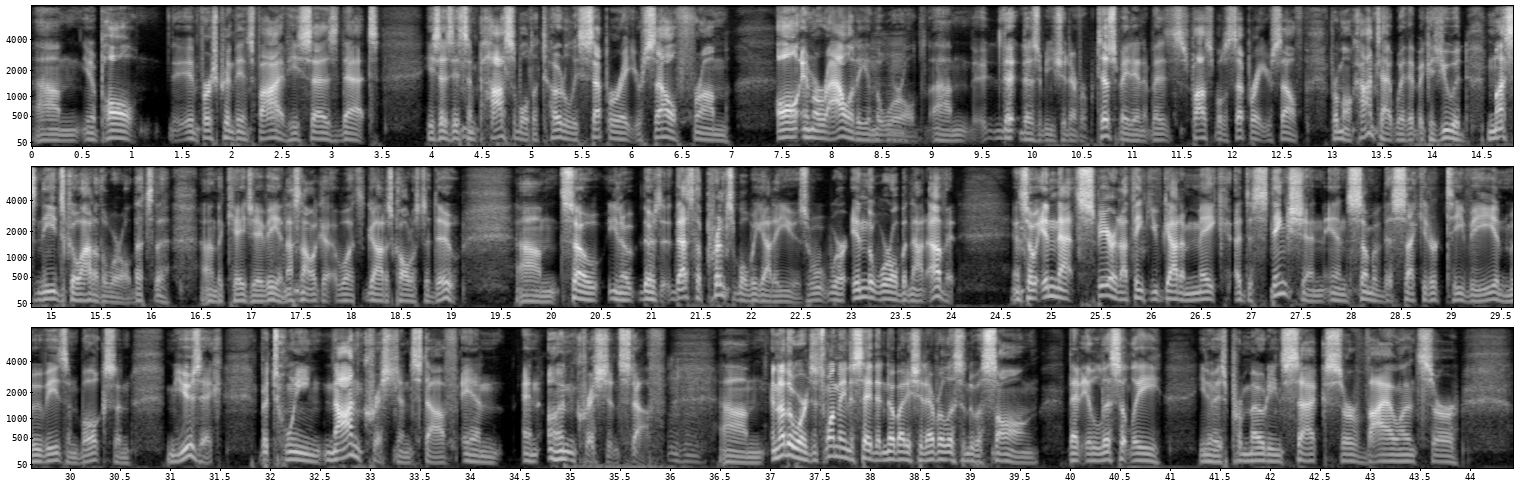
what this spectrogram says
Um, you know, Paul in 1 Corinthians 5, he says that he says it's impossible to totally separate yourself from all immorality in the world. Um, that doesn't mean you should ever participate in it, but it's possible to separate yourself from all contact with it because you would must needs go out of the world. That's the uh, the KJV, and that's not what God, what God has called us to do. Um, so you know, there's that's the principle we got to use. We're in the world, but not of it. And so, in that spirit, I think you've got to make a distinction in some of this secular TV and movies and books and music between non Christian stuff and and unchristian stuff. Mm-hmm. Um, in other words, it's one thing to say that nobody should ever listen to a song that illicitly, you know, is promoting sex or violence or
